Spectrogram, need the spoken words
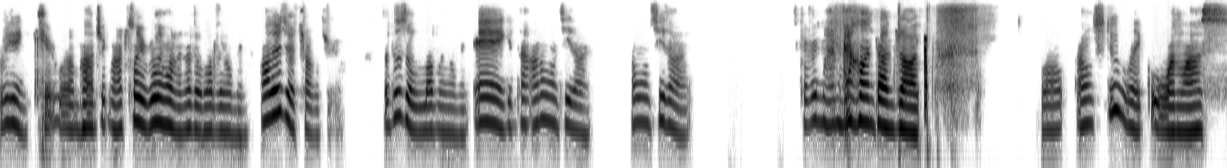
I really didn't care what I'm hatching. Actually, I really want another lovely omen. Oh, there's a chocolate tree. But this is a lovely omen. Hey, get that. I don't want to see that. I don't want to see that. It's covering my Valentine shock. Well, I'll just do like one last.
